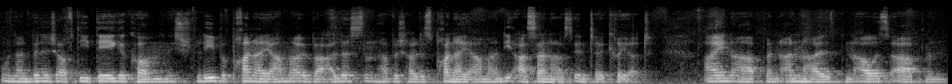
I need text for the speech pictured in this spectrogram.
Und dann bin ich auf die Idee gekommen, ich liebe Pranayama über alles und habe ich halt das Pranayama in die Asanas integriert. Einatmen, anhalten, ausatmen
